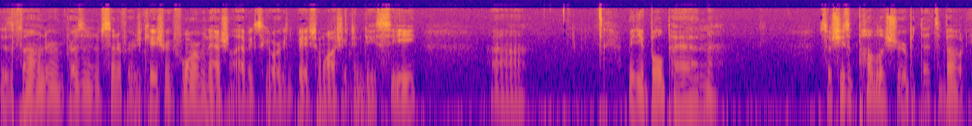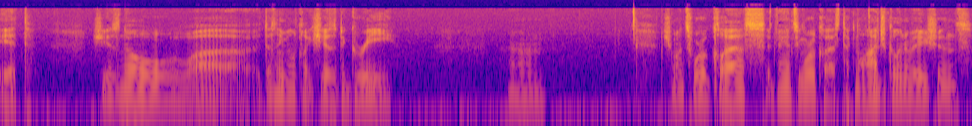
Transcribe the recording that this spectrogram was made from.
is the founder and president of Center for Education Reform, a national advocacy organization based in Washington D.C. Uh, Media Bullpen. So she's a publisher, but that's about it. She has no. Uh, it doesn't even look like she has a degree. Um, she wants world class, advancing world class technological innovations.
